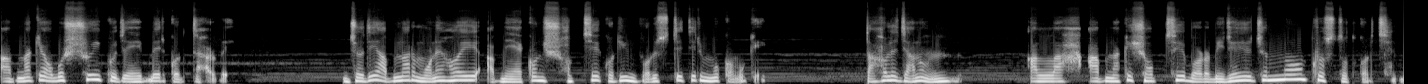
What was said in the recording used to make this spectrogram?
আপনাকে অবশ্যই খুঁজে বের করতে হবে। যদি আপনার মনে হয় আপনি এখন সবচেয়ে কঠিন পরিস্থিতির মুখোমুখি, তাহলে জানুন আল্লাহ আপনাকে সবচেয়ে বড় বিজয়ের জন্য প্রস্তুত করছেন।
